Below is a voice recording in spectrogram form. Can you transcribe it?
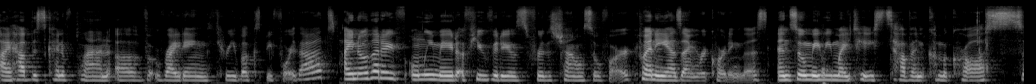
I have this kind of plan of writing three books before that. I know that I've only made a few videos for this channel so far, 20 as I'm recording this. And so maybe my tastes haven't come across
